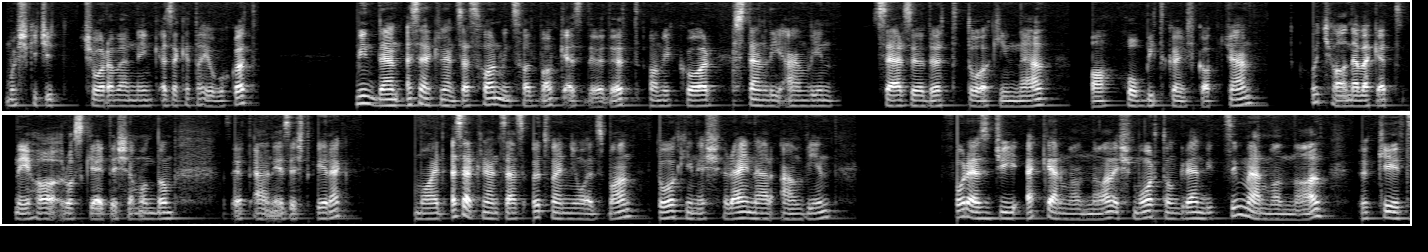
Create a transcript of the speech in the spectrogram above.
most kicsit sorra vennénk ezeket a jogokat. Minden 1936-ban kezdődött, amikor Stanley Unwin szerződött Tolkiennel a Hobbit könyv kapcsán. Hogyha a neveket néha rossz kiejtése mondom, azért elnézést kérek. Majd 1958-ban Tolkien és Reiner Unwin Forrest G. Eckermannal és Morton Grandy Zimmermannal, ők két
